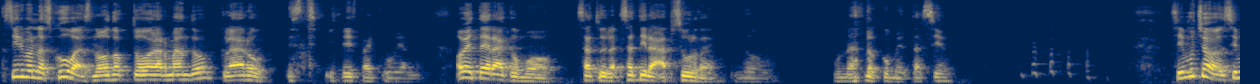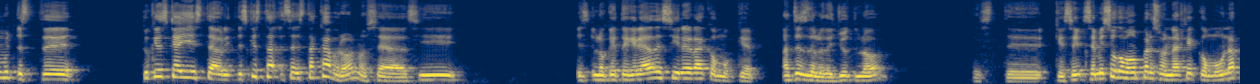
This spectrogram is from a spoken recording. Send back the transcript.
Sirve unas cubas, ¿no, doctor Armando? Claro, este, está cubriendo. Obviamente era como sátira absurda, no una documentación. Sí, mucho, sí, mucho, este, ¿tú crees que hay este ahorita? Es que está, está cabrón, o sea, sí, lo que te quería decir era como que, antes de lo de Jude Law, este, que se, me hizo como un personaje, como una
